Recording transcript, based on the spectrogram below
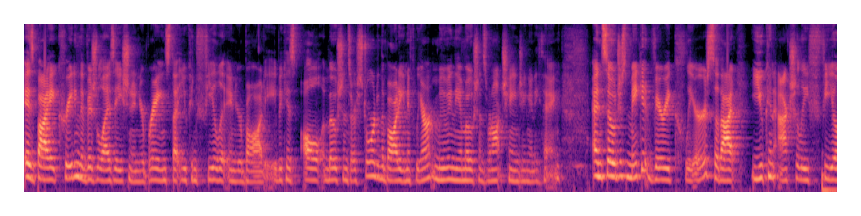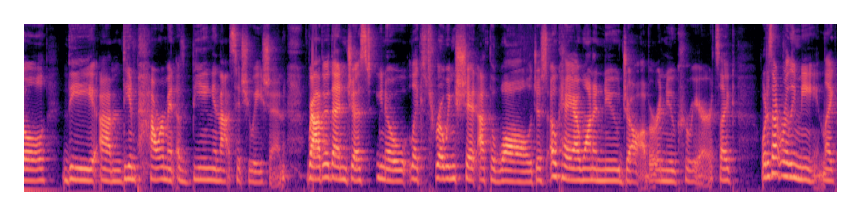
is by creating the visualization in your brain so that you can feel it in your body because all emotions are stored in the body. And if we aren't moving the emotions, we're not changing anything. And so just make it very clear so that you can actually feel the um, the empowerment of being in that situation rather than just you know like throwing shit at the wall. Just okay, I want a new job or a new career. It's like what does that really mean? Like,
